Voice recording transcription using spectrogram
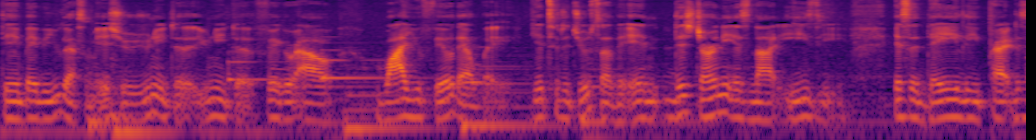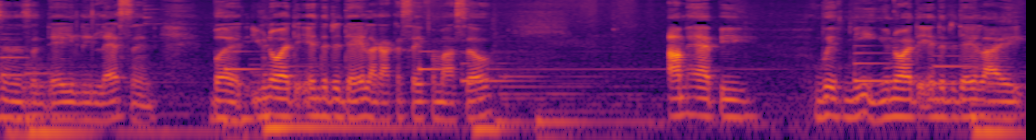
then baby, you got some issues. You need to you need to figure out why you feel that way. Get to the juice of it. And this journey is not easy. It's a daily practice and it's a daily lesson. But you know, at the end of the day, like I can say for myself, I'm happy with me. You know, at the end of the day, like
